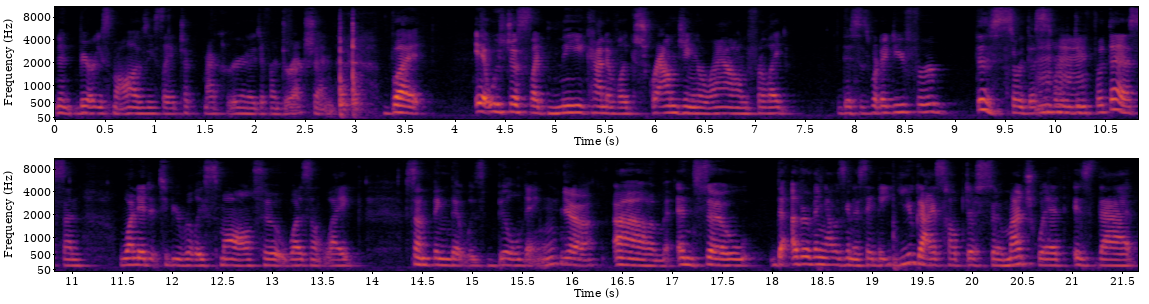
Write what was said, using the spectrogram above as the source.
very small. Obviously, I took my career in a different direction, but it was just like me kind of like scrounging around for like this is what I do for this or this is what I do mm-hmm. for this and wanted it to be really small so it wasn't like something that was building. Yeah. Um and so the other thing I was going to say that you guys helped us so much with is that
